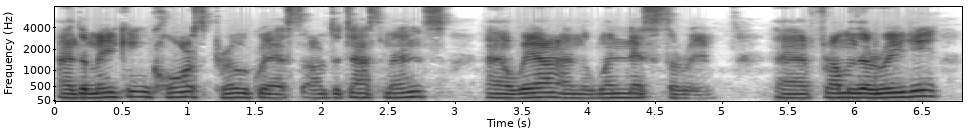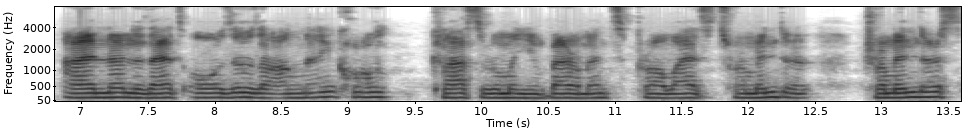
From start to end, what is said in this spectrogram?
and making course progress or adjustments uh, where and when necessary. Uh, from the reading, I learned that although the online course classroom environment provides tremendous, tremendous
